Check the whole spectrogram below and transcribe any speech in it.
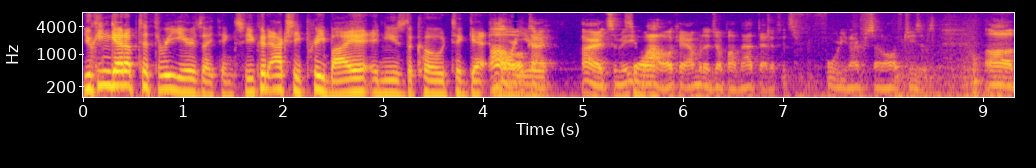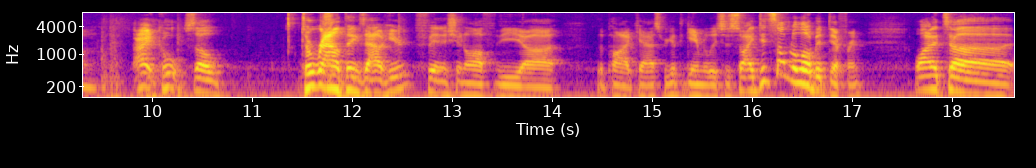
You can get up to three years, I think. So you could actually pre-buy it and use the code to get oh more okay, years. all right. So maybe So- wow, okay, I'm gonna jump on that then if it's forty nine percent off. Jesus. Um, all right, cool. So to round things out here, finishing off the uh, the podcast, we get the game releases. So I did something a little bit different. Wanted to uh,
